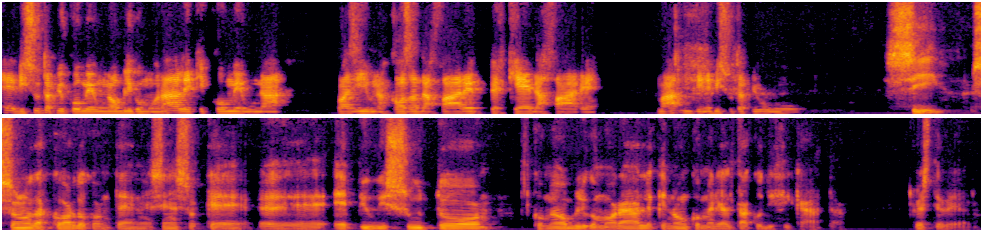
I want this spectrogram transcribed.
è vissuta più come un obbligo morale che come una quasi una cosa da fare perché è da fare, ma viene vissuta più... Sì, sono d'accordo con te, nel senso che eh, è più vissuto come obbligo morale che non come realtà codificata. Questo è vero.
